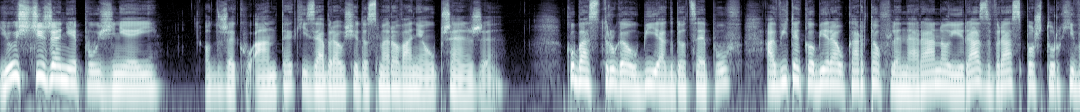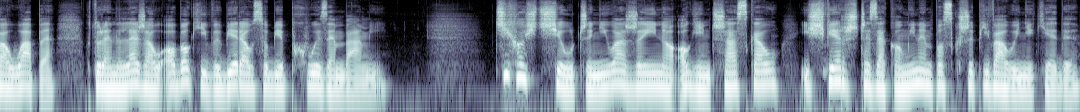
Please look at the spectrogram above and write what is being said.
Juści, że nie później, odrzekł Antek i zabrał się do smarowania uprzęży. Kuba strugał bijak do cepów, a Witek obierał kartofle na rano i raz w raz poszturchiwał łapę, któren leżał obok i wybierał sobie pchły zębami. Cichość się uczyniła, że ino ogień trzaskał i świerszcze za kominem poskrzypiwały niekiedy.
